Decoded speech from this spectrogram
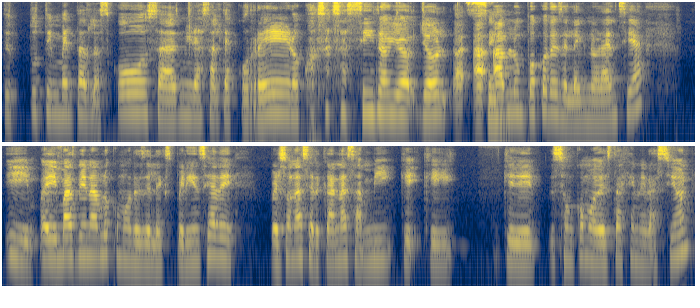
tú, te inventas las cosas, mira, salte a correr o cosas así, ¿no? Yo, yo hablo un poco desde la ignorancia y, más bien hablo como desde la experiencia de personas cercanas a mí que, que, que son como de esta generación.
